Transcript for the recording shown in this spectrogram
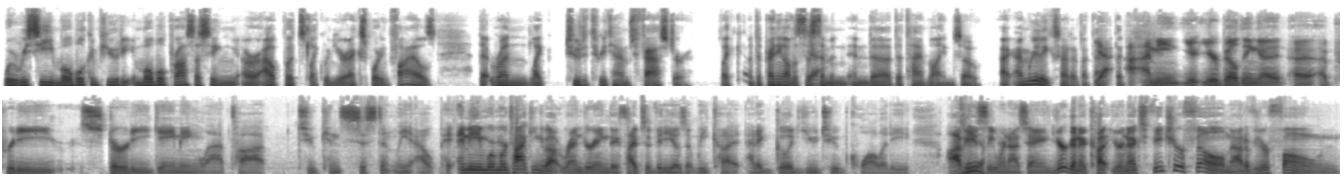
where we see mobile computing, mobile processing or outputs, like when you're exporting files that run like two to three times faster, like depending on the system and, and the, the timeline. So I, I'm really excited about that. Yeah, But I I mean, you're, you're building a, a, a pretty sturdy gaming laptop to consistently outpace. I mean, when we're talking about rendering the types of videos that we cut at a good YouTube quality, obviously we're not saying you're going to cut your next feature film out of your phone.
